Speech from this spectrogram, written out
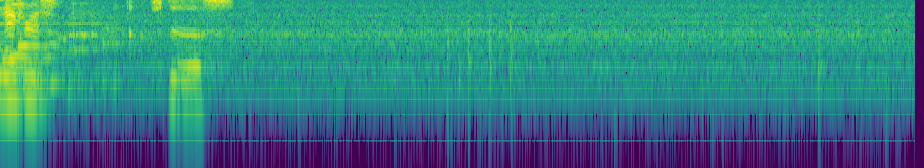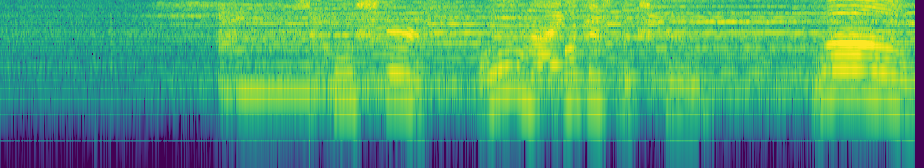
Next race. Do this. Coaster. Oh my god, this looks cool. Whoa.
